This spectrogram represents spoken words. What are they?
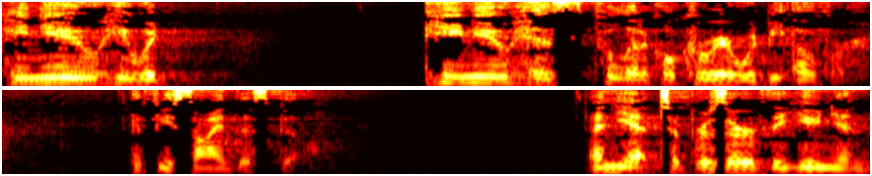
He knew he would he knew his political career would be over if he signed this bill. And yet to preserve the union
